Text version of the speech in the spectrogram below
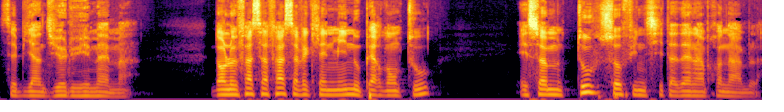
c'est bien Dieu lui-même. Dans le face-à-face -face avec l'ennemi, nous perdons tout et sommes tout sauf une citadelle imprenable.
